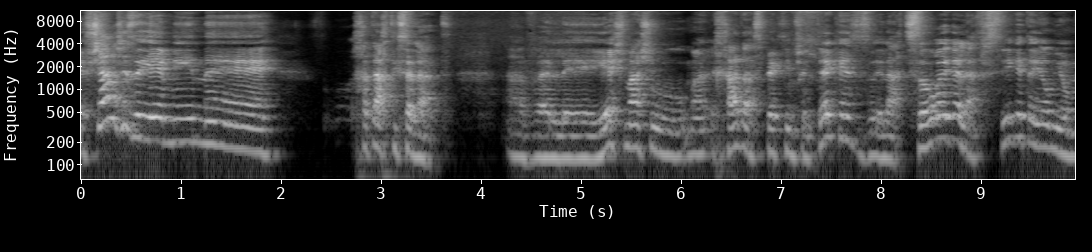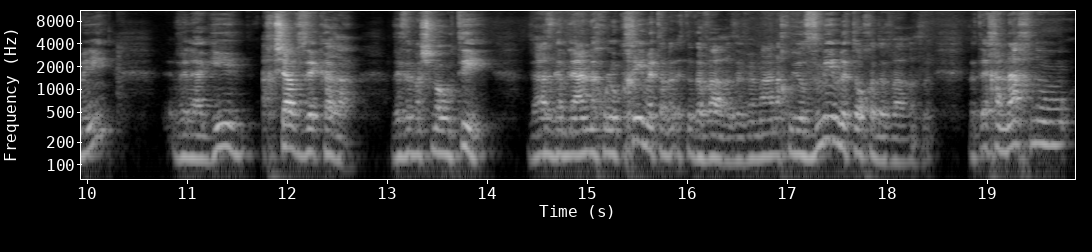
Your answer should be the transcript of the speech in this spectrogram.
אפשר שזה יהיה מין חתכתי סלט, אבל יש משהו, אחד האספקטים של טקס זה לעצור רגע, להפסיק את היומיומי ולהגיד עכשיו זה קרה. וזה משמעותי. ואז גם לאן אנחנו לוקחים את הדבר הזה, ומה אנחנו יוזמים לתוך הדבר הזה. זאת אומרת, איך אנחנו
